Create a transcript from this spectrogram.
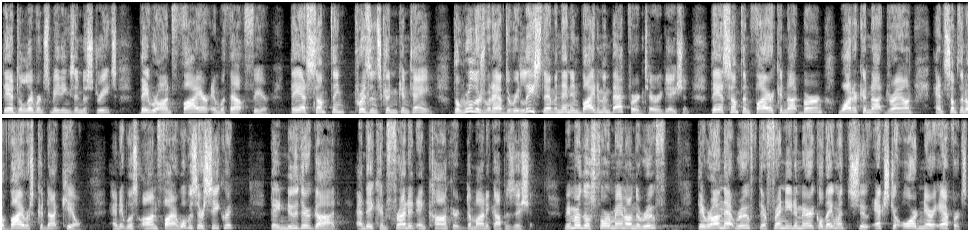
They had deliverance meetings in the streets. They were on fire and without fear. They had something prisons couldn't contain. The rulers would have to release them and then invite them back for interrogation. They had something fire could not burn, water could not drown, and something a virus could not kill. And it was on fire. What was their secret? They knew their God and they confronted and conquered demonic opposition. Remember those four men on the roof? They were on that roof. Their friend needed a miracle. They went to extraordinary efforts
